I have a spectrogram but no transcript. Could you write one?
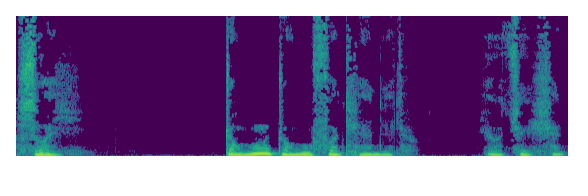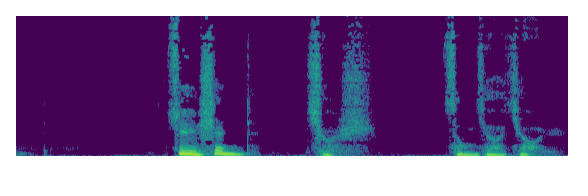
所以，种种福田里头有最深的，最深的就是宗教教育。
